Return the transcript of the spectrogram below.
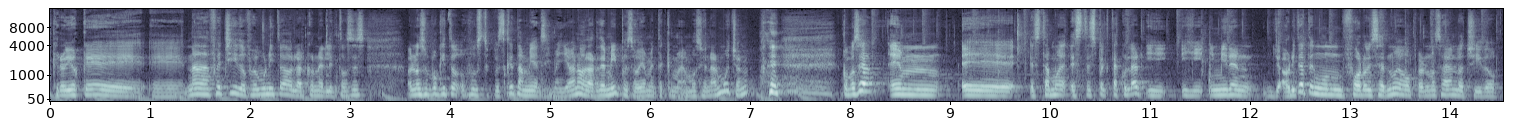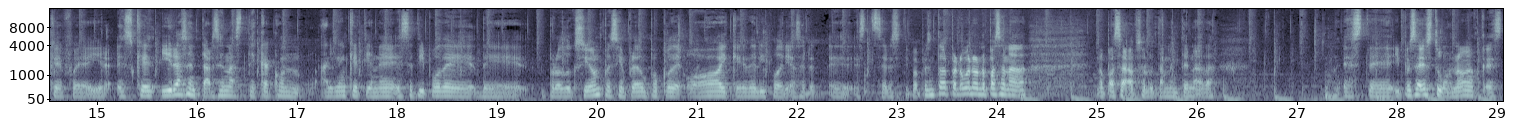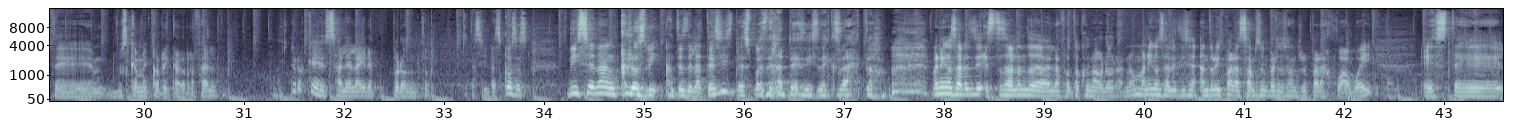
creo yo que eh, nada, fue chido, fue bonito hablar con él. Entonces hablamos un poquito justo, pues que también si me llevan a hablar de mí, pues obviamente que me va a emocionar mucho, no? Como sea, eh, eh, está, está, espectacular. Y, miren, yo ahorita tengo un foro y ser nuevo, pero no saben lo chido que fue ir. Es que ir a sentarse en Azteca con alguien que tiene este tipo de, producción, pues siempre da un poco de ay, qué deli podría ser, eh, ser ese tipo de presentador. Pero bueno, no pasa nada, no pasa absolutamente nada. Este, y pues ahí estuvo, ¿no? Este, búscame con Ricardo Rafael. Creo que sale al aire pronto. Así las cosas. Dice Dan Crosby antes de la tesis, después de la tesis. Exacto. Manny González, estás hablando de la foto con Aurora, no? Manny González dice Android para Samsung versus Android para Huawei. Este,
